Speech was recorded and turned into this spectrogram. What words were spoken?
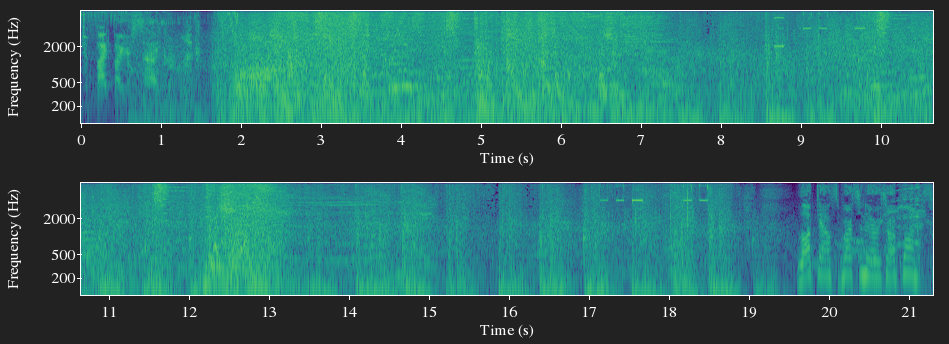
to fight by your side, Grimlock. Lockdown's mercenaries are upon us.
